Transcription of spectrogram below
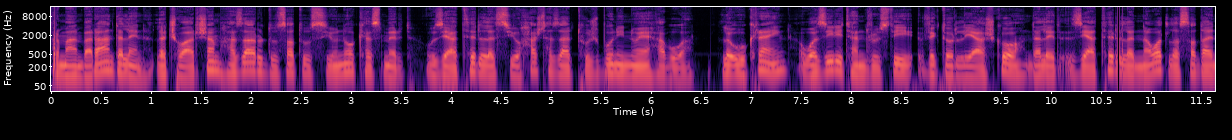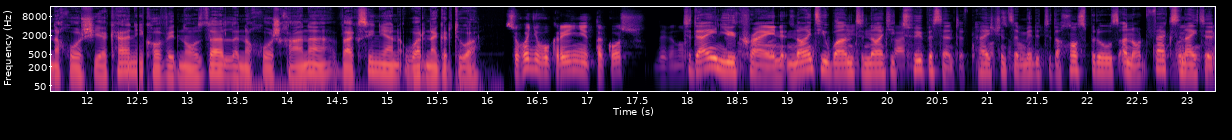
فرمانبەران دەڵێن لە چوارشەم 1239 کەس مرد و زیاتر لە 38هزار توشببوونی نوێ هەبووە. لە ئوکراین وەزیری تەندروستی ڤیکتۆر لیاشکۆ دەڵێت زیاتر لە 90 لە سەدای نەخۆشیەکانی کۆVID-19 لە نەخۆشخانە ڤاکسینیان وەرنەگرتووە. Today in Ukraine, 91 to 92% of patients admitted to the hospitals are not vaccinated.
